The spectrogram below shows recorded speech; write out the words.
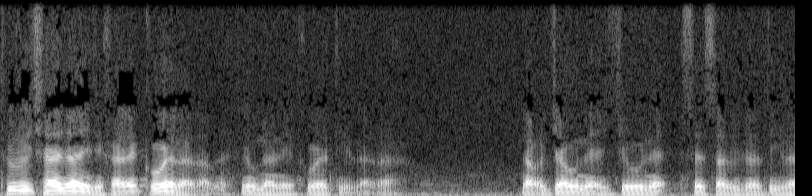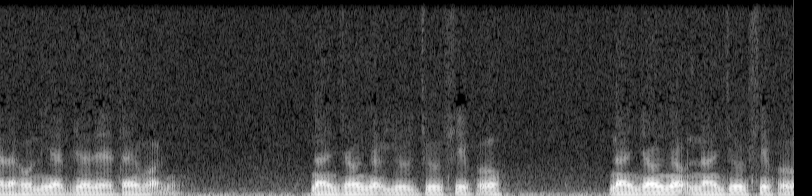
ထူးထူးခြားခြားကြီးဒီခါလေးကွဲလာတာပဲယုံနာနေကွဲတည်လာတာနောက်အကြောင်းနဲ့အကျိုးနဲ့ဆက်ဆက်ပြီးတော့တည်လာတာဟိုနေ့ကပြောတဲ့အတိုင်းပေါ့လေနံကြောင်းကြောင့်ယုတ်ကျိုးဖြစ်ပုံနံကြောင်းကြောင့်နံကျိုးဖြစ်ပုံ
